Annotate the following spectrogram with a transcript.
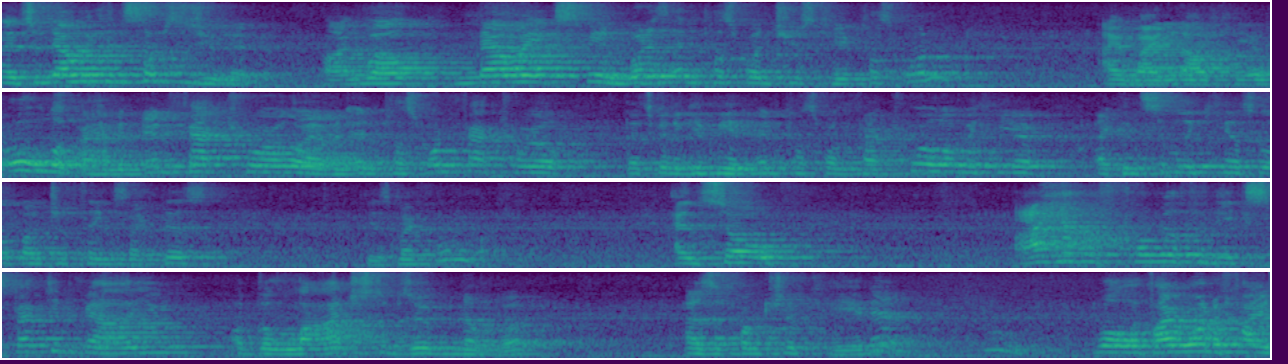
And so now we can substitute it. All right, well, now I expand. what is n plus 1 choose k plus 1? I write it out here. Oh, look, I have an n factorial, I have an n plus 1 factorial. That's going to give me an n plus 1 factorial over here. I can simply cancel a bunch of things like this. Here's my formula. And so I have a formula for the expected value of the largest observed number as a function of k and n. Well, if I want to find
